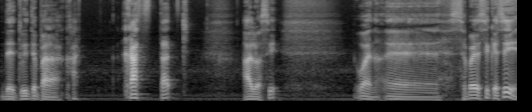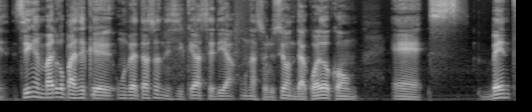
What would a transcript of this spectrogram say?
de, Twitter para hashtag. Algo así. Bueno, eh, se puede decir que sí. Sin embargo, parece que un retraso ni siquiera sería una solución. De acuerdo con eh, Bent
